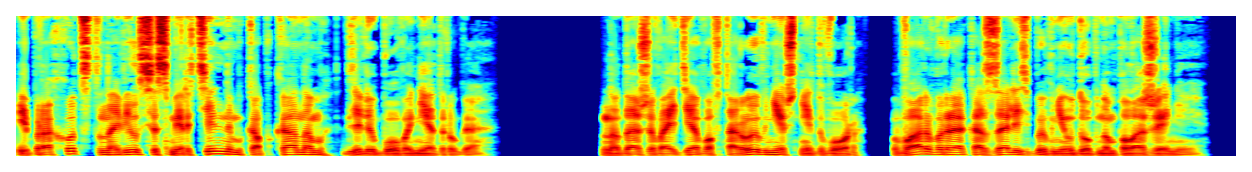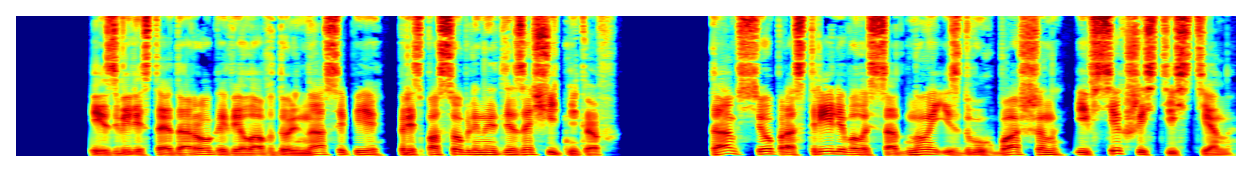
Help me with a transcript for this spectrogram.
и проход становился смертельным капканом для любого недруга. Но даже войдя во второй внешний двор, варвары оказались бы в неудобном положении. Извилистая дорога вела вдоль насыпи, приспособленной для защитников. Там все простреливалось с одной из двух башен и всех шести стен.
